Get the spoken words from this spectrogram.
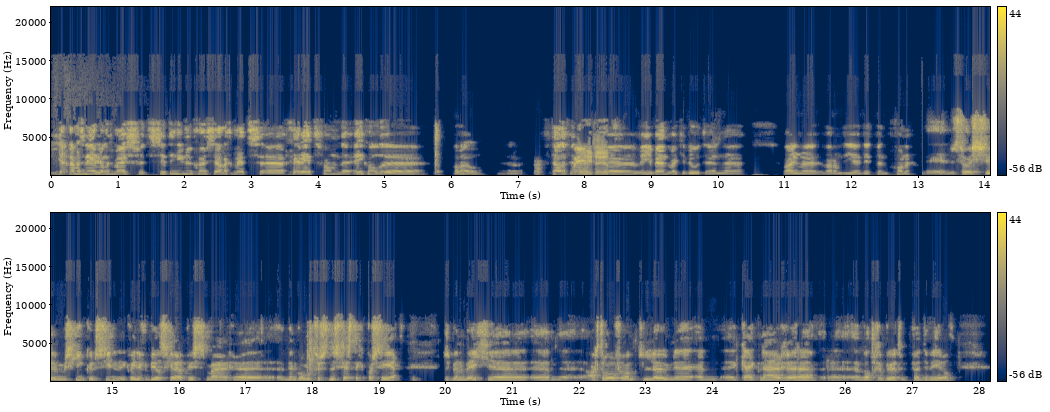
Ja, dames en heren, jongens en meisjes, we zitten hier nu gezellig met uh, Gerrit van de Egelde. Hallo. Uh, vertel even Hoi, uh, wie je bent, wat je doet en waarom, waarom die, dit bent begonnen. zoals je misschien kunt zien, ik weet niet of het beeld scherp is, maar ben ik ondertussen de 60 gepasseerd. Dus ik ben een beetje achterover aan het leunen en kijk naar wat er gebeurt op de wereld.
